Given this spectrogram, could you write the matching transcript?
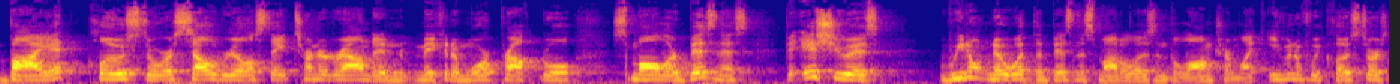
buy it close stores sell real estate turn it around and make it a more profitable smaller business the issue is we don't know what the business model is in the long term like even if we close stores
